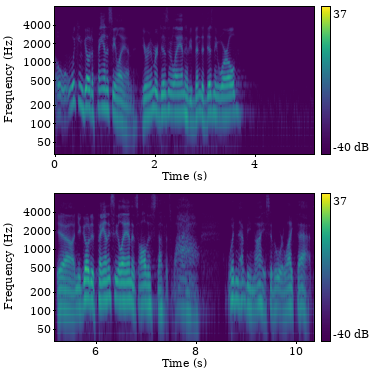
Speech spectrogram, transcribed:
We can go to Fantasyland. Do you remember Disneyland? Have you been to Disney World? Yeah, and you go to Fantasyland, it's all this stuff. It's wow, wouldn't that be nice if it were like that?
